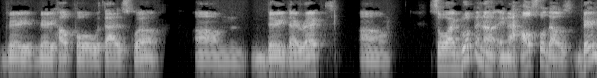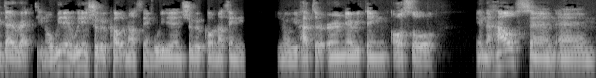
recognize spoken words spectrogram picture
very very helpful with that as well. Um, very direct. Um, so I grew up in a in a household that was very direct. You know, we didn't we didn't sugarcoat nothing. We didn't sugarcoat nothing you know you had to earn everything also in the house and and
